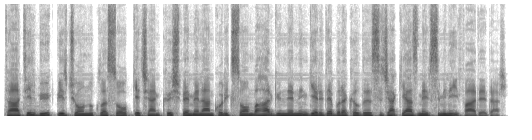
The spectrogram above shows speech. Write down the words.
Tatil büyük bir çoğunlukla soğuk geçen kış ve melankolik sonbahar günlerinin geride bırakıldığı sıcak yaz mevsimini ifade eder.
